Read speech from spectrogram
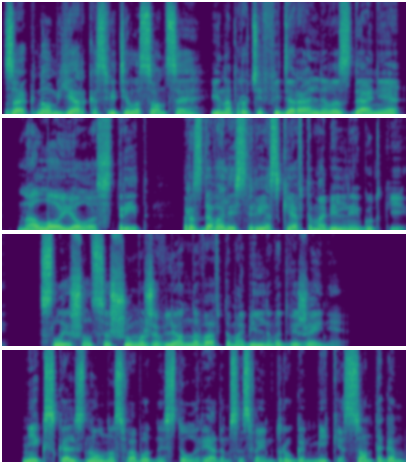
За окном ярко светило солнце, и напротив федерального здания на Лойола-стрит раздавались резкие автомобильные гудки. Слышался шум оживленного автомобильного движения. Ник скользнул на свободный стул рядом со своим другом Микки Сонтагом,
